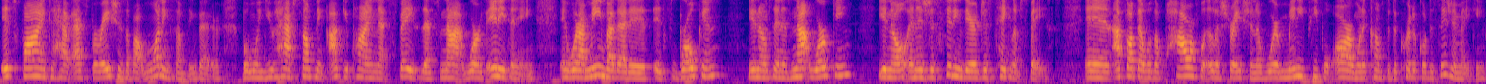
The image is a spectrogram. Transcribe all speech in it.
it's fine to have aspirations about wanting something better but when you have something occupying that space that's not worth anything. And what i mean by that is it's broken you know I'm saying? It's not working, you know, and it's just sitting there, just taking up space. And I thought that was a powerful illustration of where many people are when it comes to the critical decision making.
